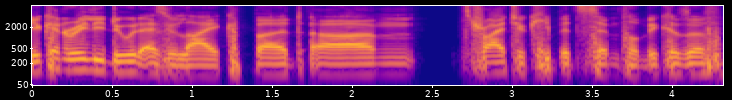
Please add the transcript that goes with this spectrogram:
you can really do it as you like, but um, try to keep it simple because of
